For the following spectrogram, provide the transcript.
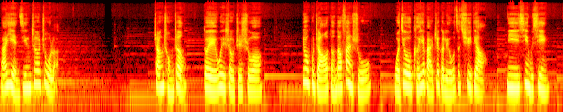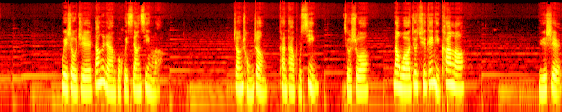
把眼睛遮住了。张崇正对魏寿之说：“用不着等到饭熟，我就可以把这个瘤子去掉，你信不信？”魏寿之当然不会相信了。张崇正看他不信，就说：“那我就去给你看了。”于是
